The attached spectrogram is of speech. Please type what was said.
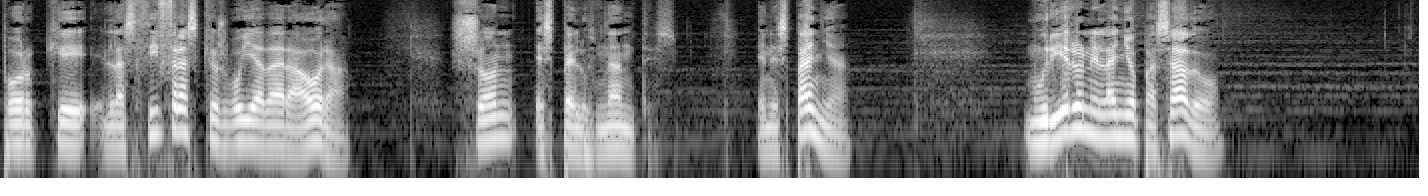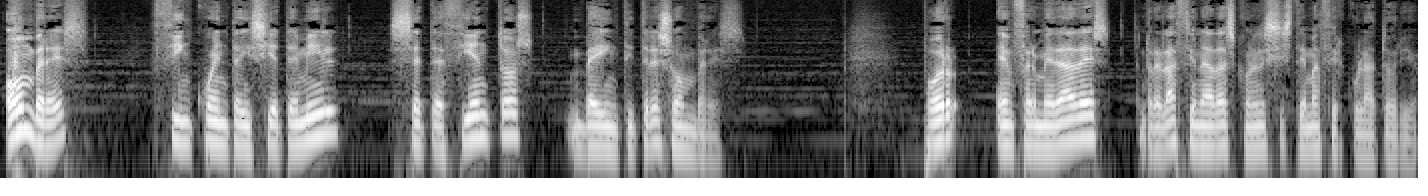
porque las cifras que os voy a dar ahora son espeluznantes. En España murieron el año pasado hombres 57.723 hombres por enfermedades relacionadas con el sistema circulatorio.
